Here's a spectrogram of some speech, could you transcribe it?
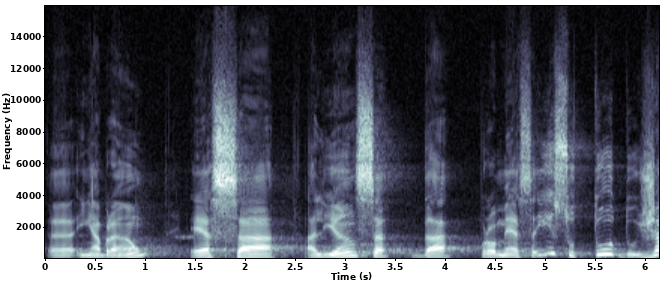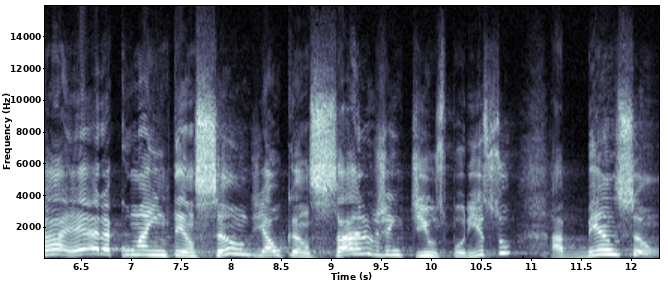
uh, em Abraão essa aliança da promessa. Isso tudo já era com a intenção de alcançar os gentios, por isso a bênção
